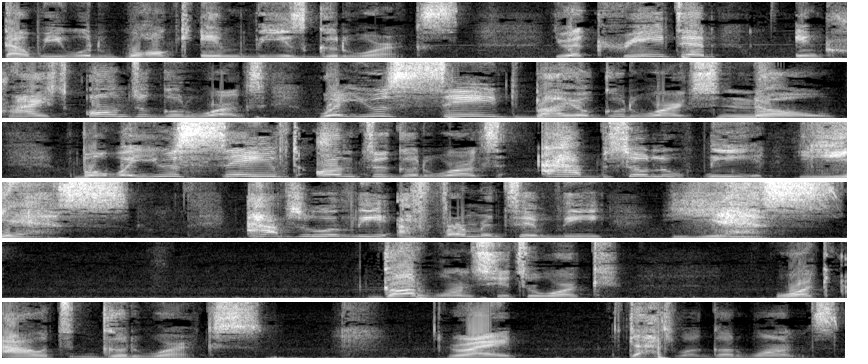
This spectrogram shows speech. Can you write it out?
that we would walk in these good works. You are created in Christ unto good works. Were you saved by your good works? No. But were you saved unto good works? Absolutely yes. Absolutely affirmatively yes. God wants you to work work out good works. Right? That's what God wants.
